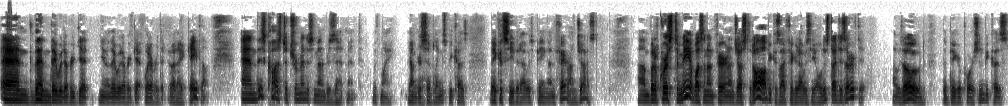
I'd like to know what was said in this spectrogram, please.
And then they would ever get, you know, they would ever get whatever that, what I gave them. And this caused a tremendous amount of resentment with my younger siblings because they could see that I was being unfair, unjust. Um, but of course, to me, it wasn't unfair and unjust at all because I figured I was the oldest. I deserved it. I was owed the bigger portion because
